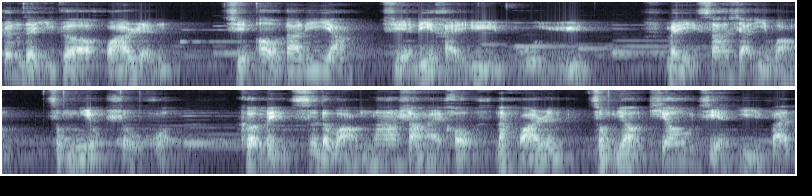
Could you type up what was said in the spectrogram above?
跟着一个华人去澳大利亚雪莉海域捕鱼。每撒下一网，总有收获。可每次的网拉上来后，那华人总要挑拣一番，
